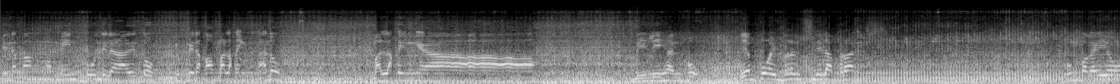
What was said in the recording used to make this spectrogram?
pinakang main po nila na ito, yung pinakang malaking ano, malaking ah, bilihan po. Yan po ay branch nila, branch. Kumbaga yung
